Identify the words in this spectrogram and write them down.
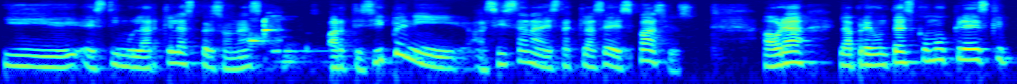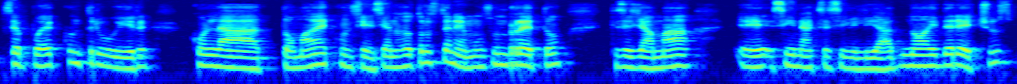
y estimular que las personas participen y asistan a esta clase de espacios. Ahora, la pregunta es, ¿cómo crees que se puede contribuir con la toma de conciencia? Nosotros tenemos un reto que se llama eh, Sin accesibilidad no hay derechos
